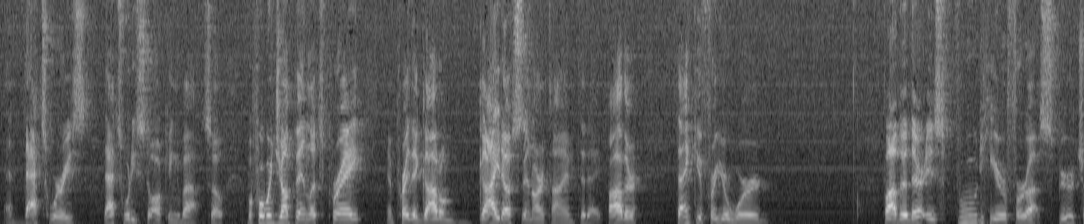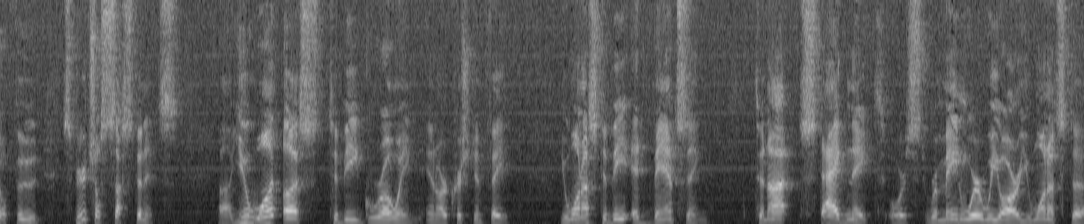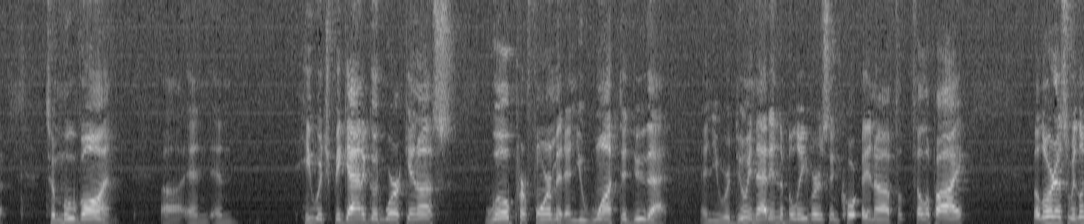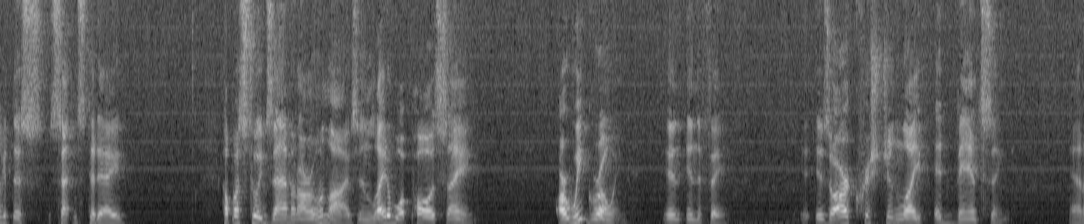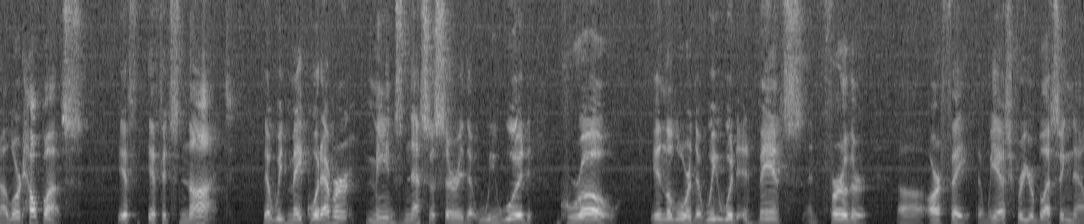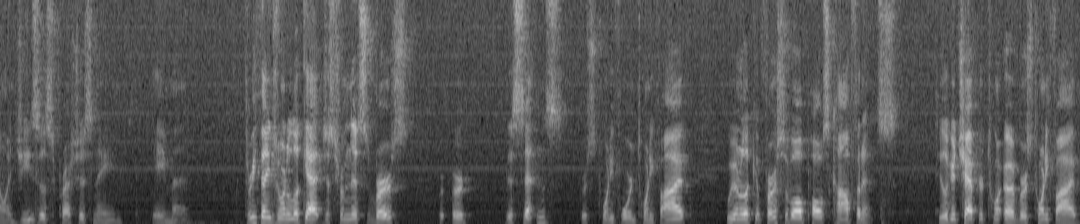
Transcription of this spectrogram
And that's where he's that's what he's talking about. So before we jump in, let's pray and pray that God will guide us in our time today. Father, thank you for your word. Father, there is food here for us, spiritual food, spiritual sustenance. Uh, you want us to be growing in our Christian faith. You want us to be advancing, to not stagnate or remain where we are. You want us to, to move on. Uh, and, and he which began a good work in us will perform it, and you want to do that. And you were doing that in the believers in, in uh, Philippi. But Lord, as we look at this sentence today, help us to examine our own lives in light of what Paul is saying. Are we growing in, in the faith? Is our Christian life advancing? And uh, Lord, help us. If, if it's not, that we'd make whatever means necessary that we would grow in the Lord, that we would advance and further uh, our faith. And we ask for your blessing now in Jesus' precious name. Amen. Three things we want to look at just from this verse, or, or this sentence, verse 24 and 25. We want to look at, first of all, Paul's confidence. If you look at chapter tw- uh, verse 25,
